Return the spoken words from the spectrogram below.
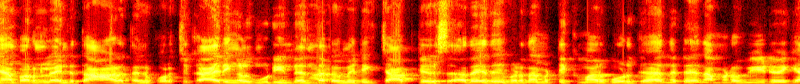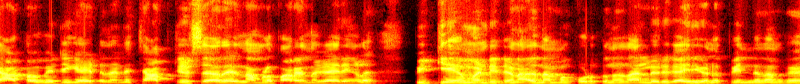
ഞാൻ പറഞ്ഞല്ലോ അതിന്റെ താഴെ തന്നെ കുറച്ച് കാര്യങ്ങളും കൂടിയുണ്ട്. ഓട്ടോമാറ്റിക് ചാപ്റ്റേഴ്സ് അതായത് ഇവിടെ നമ്മൾ ടിക്ക് മാർക്ക് കൊടുക്കുക എന്നിട്ട് നമ്മുടെ വീഡിയോയ്ക്ക് ഓട്ടോമാറ്റിക് ആയിട്ട് തന്നെ ചാപ്റ്റേഴ്സ് അതായത് നമ്മൾ പറയുന്ന കാര്യങ്ങൾ പിക്ക് ചെയ്യാൻ വേണ്ടിയിട്ടാണ്. അത് നമുക്ക് കൊടുക്കുന്നത് നല്ലൊരു കാര്യമാണ്. പിന്നെ നമുക്ക്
